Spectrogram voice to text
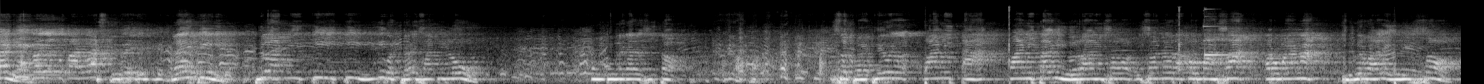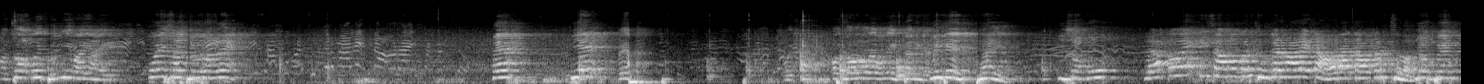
Lagi kaya tukang las dhewe. Lah iki, gelang iki iki iki wedane 1 kilo. Untune karo sitok. Sebagai wanita, wanita iki yo ora iso isone ora karo masak, karo manak, jujur yo iso. Aja kowe bengi wayahe. Kowe iso jujur walik. Eh, piye? Ya. Kowe kok ngomong wong edan ya. Mikir, bae. Iso ku Lah kowe iso ngukur jungkir balik tok ora tau kerja. yo ben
